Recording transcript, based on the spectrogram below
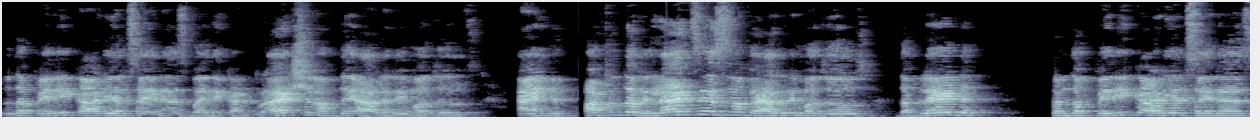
to the pericardial sinus by the contraction of the alveolar muscles and after the relaxation of alveolar muscles the blood from the pericardial sinus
